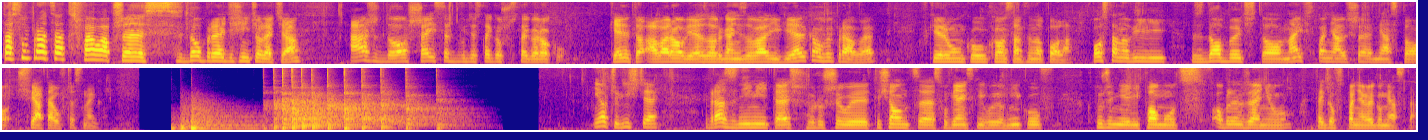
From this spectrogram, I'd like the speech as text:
Ta współpraca trwała przez dobre dziesięciolecia, aż do 626 roku, kiedy to Awarowie zorganizowali wielką wyprawę w kierunku Konstantynopola. Postanowili zdobyć to najwspanialsze miasto świata ówczesnego. I oczywiście wraz z nimi też ruszyły tysiące słowiańskich wojowników, którzy mieli pomóc w oblężeniu tego wspaniałego miasta.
